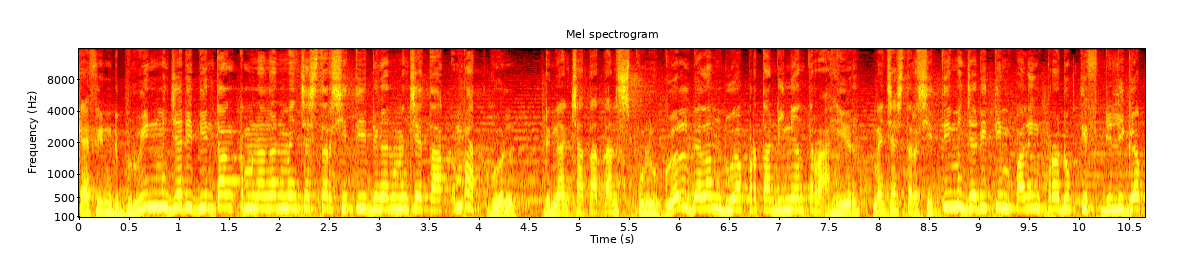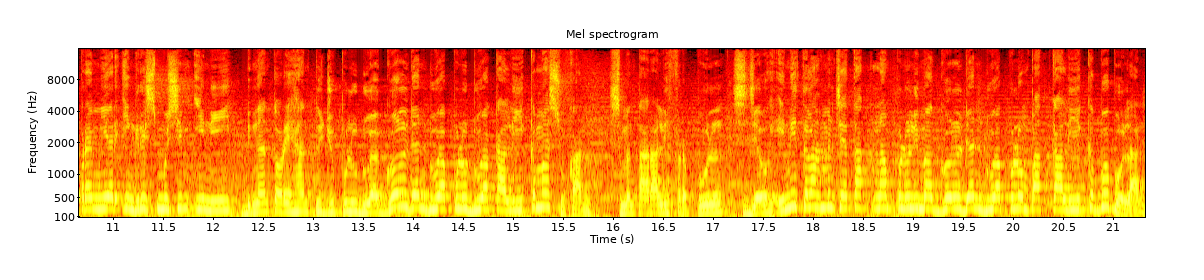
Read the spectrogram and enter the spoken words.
Kevin De Bruyne menjadi bintang kemenangan Manchester City dengan mencetak 4 gol. Dengan catatan 10 gol dalam dua pertandingan terakhir, Manchester City menjadi tim paling produktif di Liga Premier Inggris musim ini dengan torehan 72 gol dan 22 kali kemasukan. Sementara Liverpool sejauh ini telah mencetak 65 gol dan 24 kali kebobolan.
